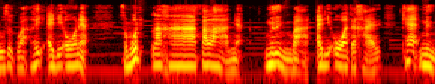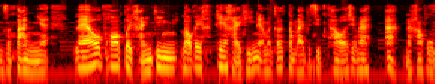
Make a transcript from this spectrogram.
รู้สึกว่าเฮ้ย IDO เนี่ยสมมติราคาตลาดเนี่ยหนึ่งบาท IDO อาจจะขายแค่ 1 สตางค์เงี้ย แล้วพอเปิดขายจริง เราไปเทขายทิ้งเนี่ยมันก็กำไรเป็นสิบเท่าใช่ไหมอะนะครับผม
